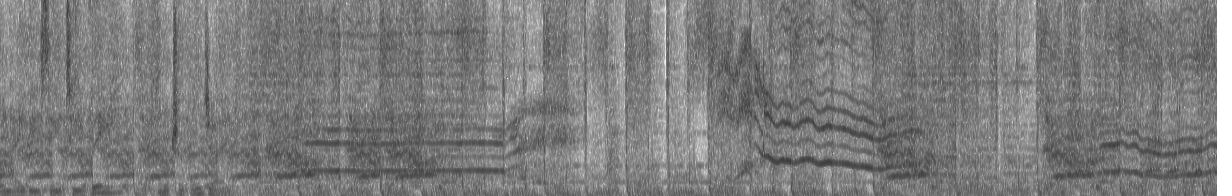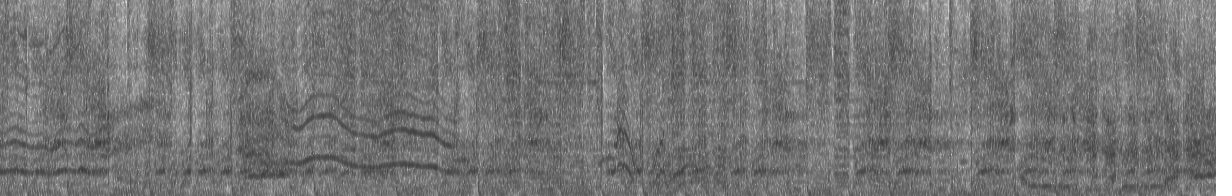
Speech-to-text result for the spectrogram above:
on ABC TV and Triple J. Yeah.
